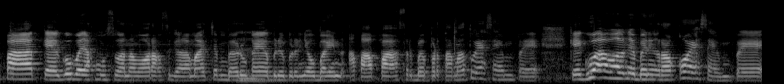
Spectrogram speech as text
4 kayak gue banyak musuhan sama orang segala macem Hmm. baru kayak bener-bener nyobain apa-apa serba pertama tuh SMP kayak gue awal nyobain ngerokok SMP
